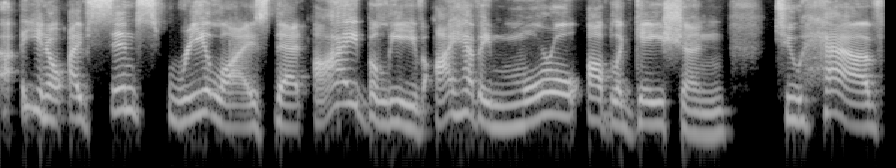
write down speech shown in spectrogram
uh, you know, I've since realized that I believe I have a moral obligation to have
